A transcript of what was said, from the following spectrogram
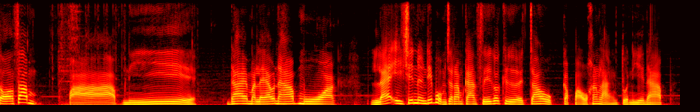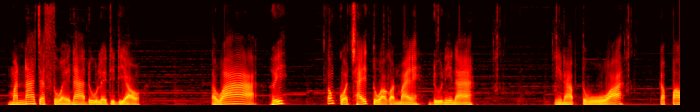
สองสามป๊าบนี่ได้มาแล้วนะครับหมวก และอีกชิ้นหนึ่งที่ผมจะทำการซื้อก็คือเจ้ากระเป๋าข้างหลังตัวนี้นะครับ มันน่าจะสวยน่าดูเลยทีเดียว แต่ว่าเฮ้ยต้องกดใช้ตั๋วก่อนไหมดูนี่นะ นี่นะครับตั๋วกระเป๋า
